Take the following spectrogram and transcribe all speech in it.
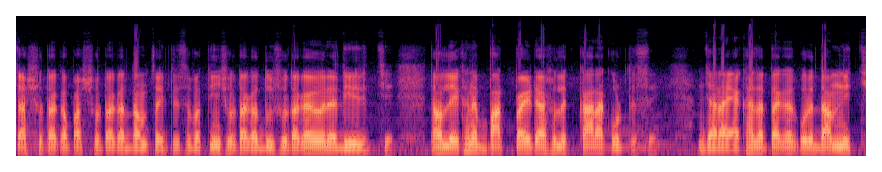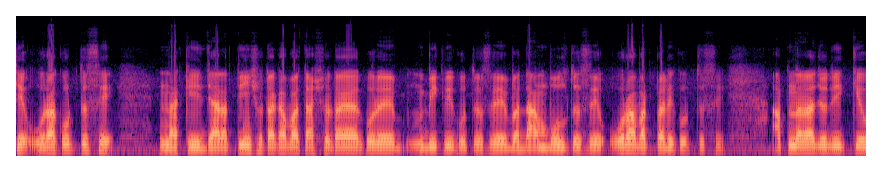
চারশো টাকা, পাঁচশো টাকার দাম চাইতেছে বা তিনশো টাকা, দুশো টাকায় ওরা দিয়ে দিচ্ছে। তাহলে এখানে বাটপাইটা আসলে কারা করতেছে? যারা এক হাজার টাকা করে দাম নিচ্ছে, ওরা করতেছে? নাকি যারা তিনশো টাকা বা চারশো টাকা করে বিক্রি করতেছে বা দাম বলতেছে, ওরা বাটপারি করতেছে? আপনারা যদি কেউ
